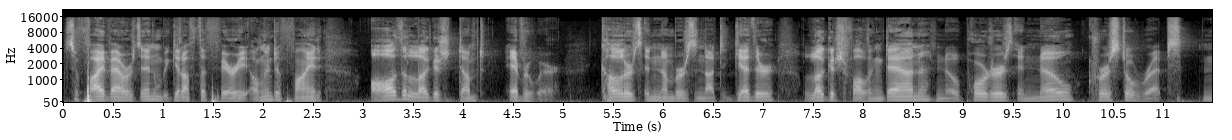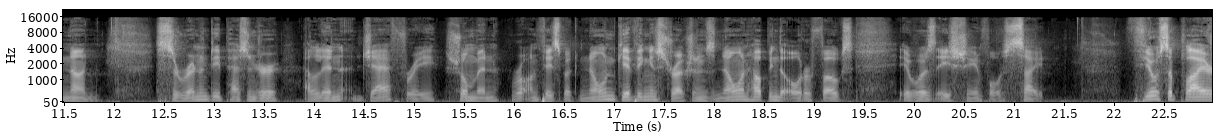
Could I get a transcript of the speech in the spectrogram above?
So five hours in, we get off the ferry only to find all the luggage dumped everywhere. Colors and numbers not together, luggage falling down, no porters, and no crystal reps. None. Serenity passenger Aline Jaffrey Schulman wrote on Facebook, No one giving instructions, no one helping the older folks. It was a shameful sight. Fuel supplier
